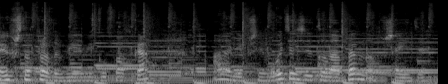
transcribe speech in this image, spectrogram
Dzisiaj już naprawdę bije mi głupawka, ale nie przejmujcie się, to na pewno przejdzie.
